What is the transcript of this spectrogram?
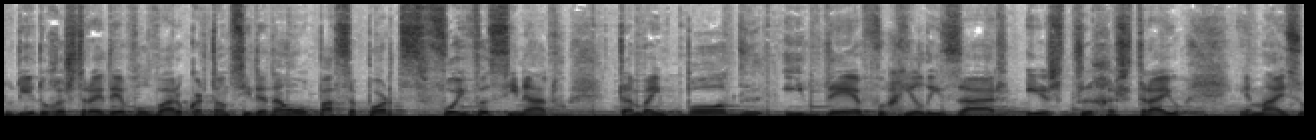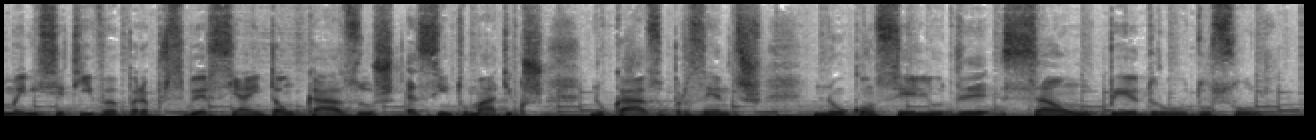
No dia do rastreio deve levar o cartão de cidadão ou passaporte se foi vacinado. Também pode e deve realizar este rastreio. É mais uma iniciativa para perceber se há então casos assintomáticos, no caso presentes no Conselho de São Pedro do Sul.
